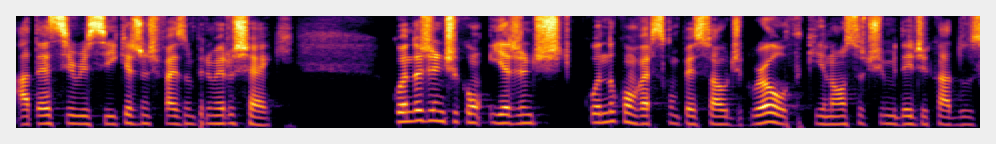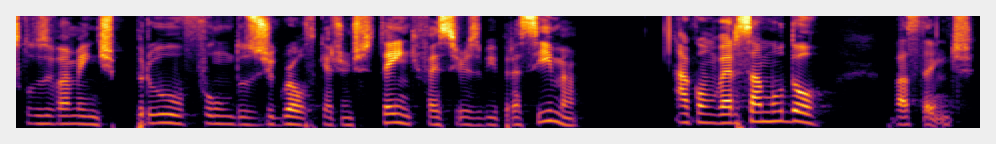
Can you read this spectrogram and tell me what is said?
até Series C que a gente faz no primeiro cheque. Quando a gente e a gente quando conversa com o pessoal de growth, que é nosso time dedicado exclusivamente para os fundos de growth que a gente tem, que faz Series B para cima, a conversa mudou bastante.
